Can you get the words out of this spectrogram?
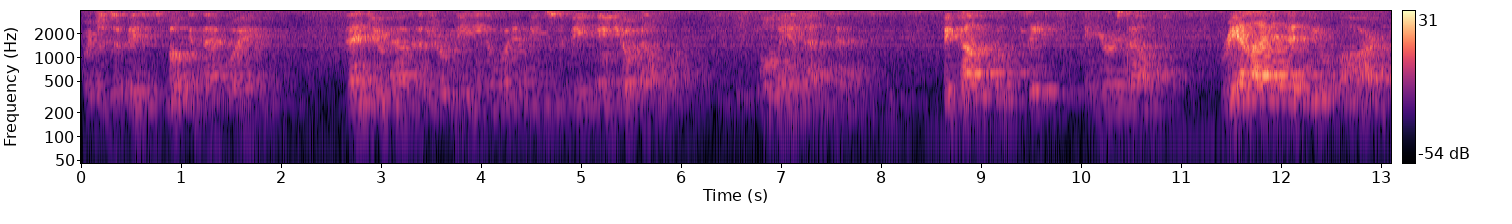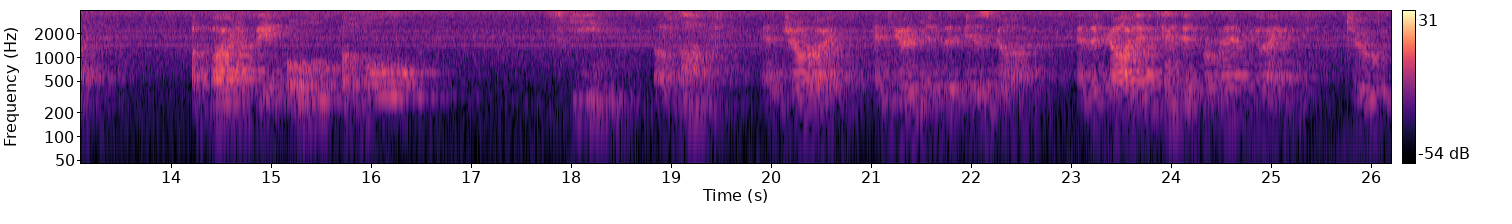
which is at least spoken that way, then you have the true meaning of what it means to be H-O-L-Y, holy in that sense. Become complete in yourself. Realize that you are a part of the old, the whole scheme of love and joy and union that is God and that God intended for mankind to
